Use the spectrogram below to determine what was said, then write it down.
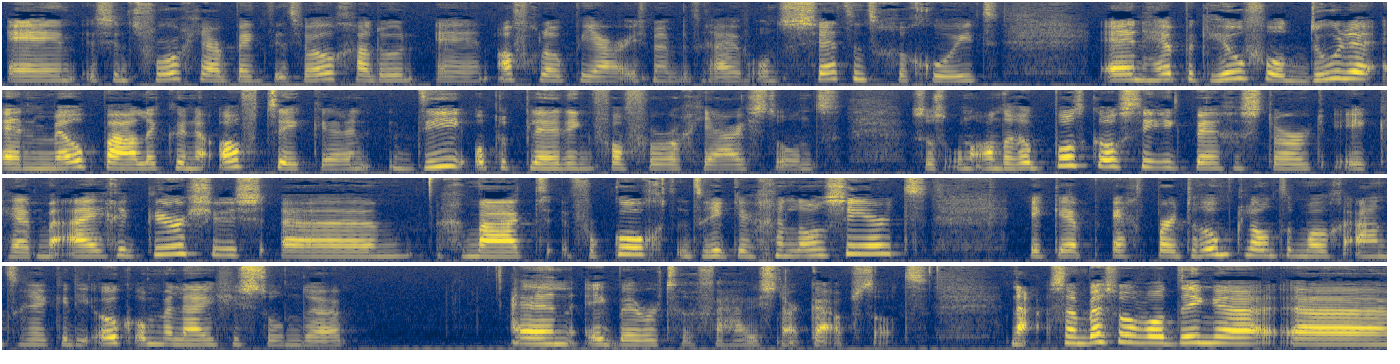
En sinds vorig jaar ben ik dit wel gaan doen. En afgelopen jaar is mijn bedrijf ontzettend gegroeid. En heb ik heel veel doelen en mijlpalen kunnen aftikken die op de planning van vorig jaar stond. Zoals onder andere een podcast die ik ben gestart. Ik heb mijn eigen cursus uh, gemaakt, verkocht, drie keer gelanceerd. Ik heb echt een paar droomklanten mogen aantrekken die ook op mijn lijstje stonden. En ik ben weer terug verhuisd naar Kaapstad. Nou, zijn best wel wat dingen uh,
